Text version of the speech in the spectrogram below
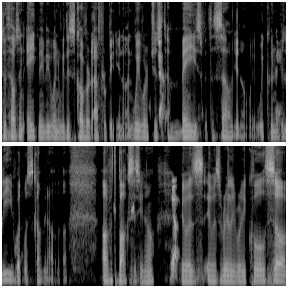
2008 maybe when we discovered Afrobeat. You know, and we were just amazed with the sound. You know, we, we couldn't believe what was coming out. Uh, Out of the boxes, you know. Yeah. It was it was really really cool. So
